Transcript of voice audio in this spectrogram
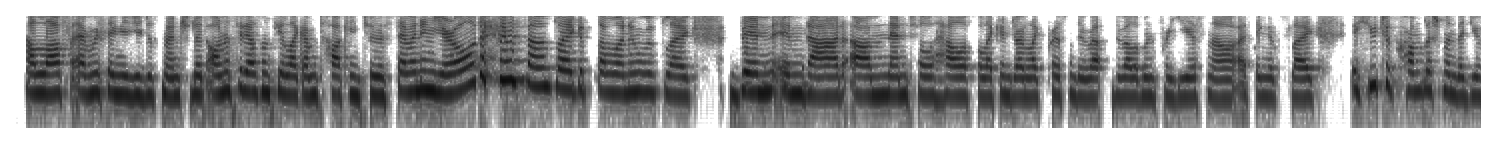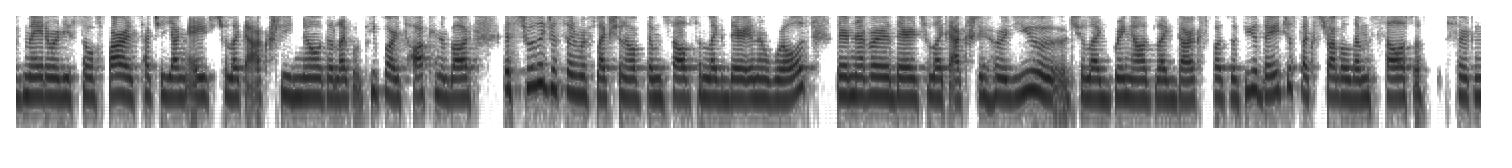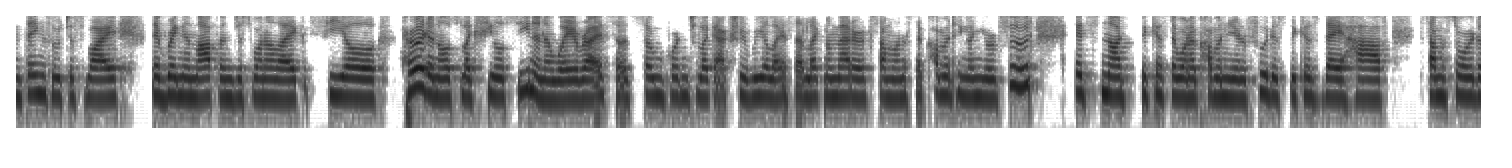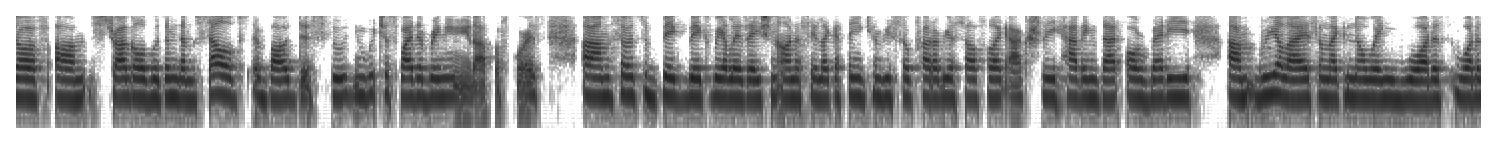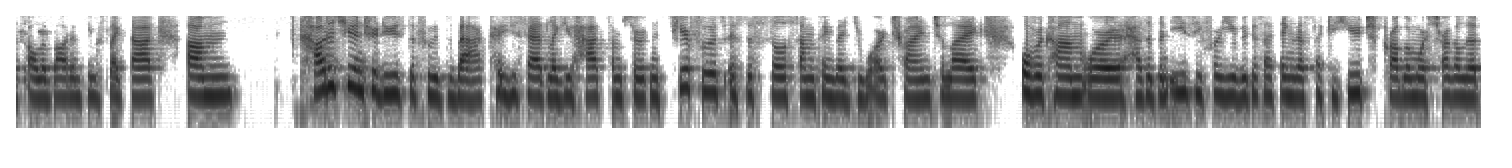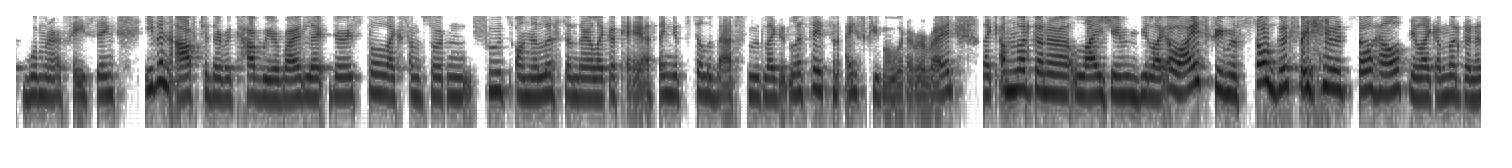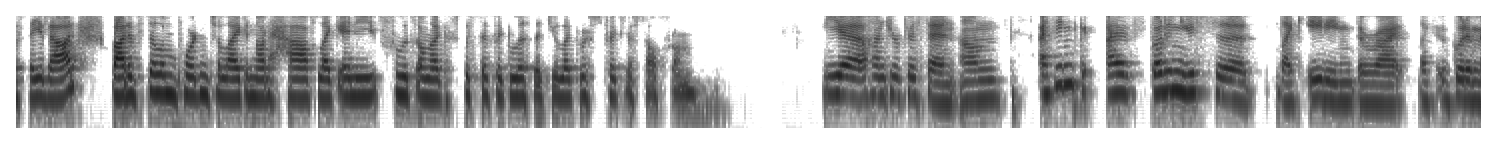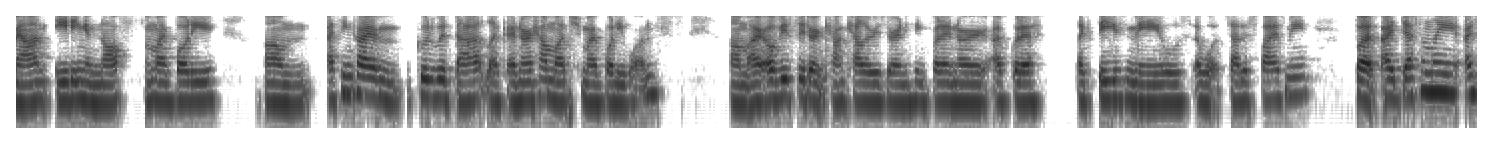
I love everything that you just mentioned. It honestly doesn't feel like I'm talking to a 17 year old. it sounds like it's someone who's like been in that um, mental health or like in general, like personal de- development for years now. I think it's like a huge accomplishment that you've made already so far at such a young age to like actually know that like what people are talking about is truly just a reflection of themselves and like their inner world. They're never there to like actually hurt you to like bring out like dark spots of you. They just like struggle themselves with certain things, which is why they bring them up and just want to like feel heard and also like feel seen in a way right? So it's so important to like actually realize that like no matter if someone is like commenting on your food it's not because they want to comment on your food it's because they have some sort of um, struggle within themselves about this food which is why they're bringing it up of course. Um, so it's a big big realization honestly. Like i think you can be so proud of yourself for like actually having that already um, realized and like knowing what is what it's all about and things like that um, how did you introduce the foods back? You said like you had some certain fear foods. Is this still something that you are trying to like overcome or has it been easy for you? Because i think that's like a huge problem or struggle that women are facing even after their recovery right? Like there is still like some certain foods on the list and they're like okay i think it's still a bad food. Like let's say it's an ice cream or whatever right? Like i'm not gonna lie here and be like oh ice cream is so good for you. It's so healthy. Like i'm not gonna say that but it's still important to like not have like any foods on like a specific list that you like restrict yourself from. Yeah 100% um I think I've gotten used to like eating the right, like a good amount, eating enough for my body. Um, I think I'm good with that. Like I know how much my body wants. Um, I obviously don't count calories or anything, but I know I've got to like these meals are what satisfies me. But I definitely, I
